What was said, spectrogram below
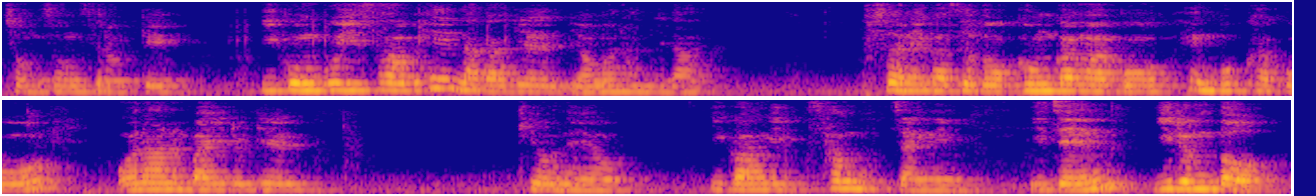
정성스럽게 이 공부 이 사업 해 나가길 염원합니다. 부산에 가서도 건강하고 행복하고 원하는 바 이루길 기원해요. 이광익 사무국장님, 이젠 이름도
